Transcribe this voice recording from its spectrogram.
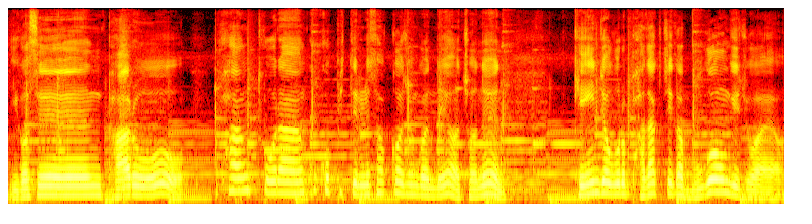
이것은 바로 황토랑 코코피트를 섞어 준 건데요. 저는 개인적으로 바닥재가 무거운 게 좋아요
